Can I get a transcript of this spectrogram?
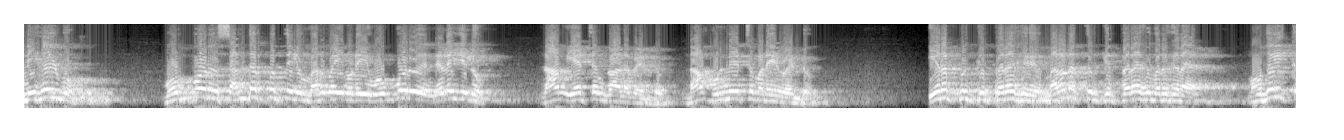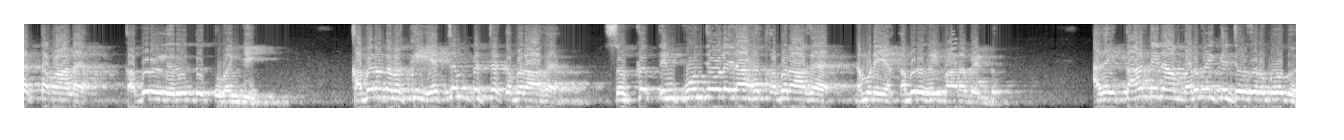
நிகழ்வும் ஒவ்வொரு சந்தர்ப்பத்திலும் மறுமையினுடைய ஒவ்வொரு நிலையிலும் நாம் ஏற்றம் காண வேண்டும். நாம் முன்னேற்றம் அடைய வேண்டும். இறப்புக்கு பிறகு மரணத்திற்கு பிறகு வருகிற முதல் கட்டமான கபரில் இருந்து துவங்கி கபர் நமக்கு ஏற்றம் பெற்ற கபராக சொர்க்கத்தின் பூஞ்சோலையாக கபராக நம்முடைய கபறுகள் மாற வேண்டும். அதை தாண்டி நாம் மறுமைக்கு செல்கிற போது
